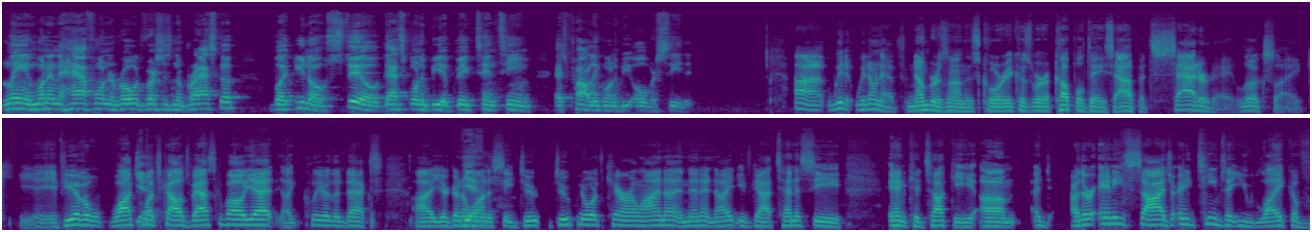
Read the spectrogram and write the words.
laying one and a half on the road versus Nebraska. But you know, still, that's going to be a Big Ten team that's probably going to be overseeded. Uh, we we don't have numbers on this, Corey, because we're a couple days out. But Saturday looks like if you haven't watched Yeah. much college basketball yet, like clear the decks. Uh, you're going to Yeah. want to see Duke, Duke, North Carolina, and then at night you've got Tennessee and Kentucky. Um, are there any sides or any teams that you like of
